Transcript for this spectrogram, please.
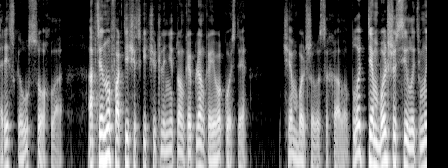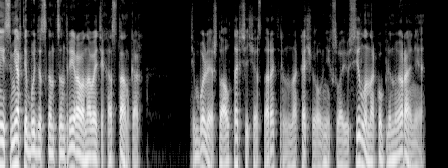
резко усохла, обтянув фактически чуть ли не тонкой пленкой его кости. Чем больше высыхала плоть, тем больше силы тьмы и смерти будет сконцентрировано в этих останках. Тем более, что алтарь сейчас старательно накачивал в них свою силу, накопленную ранее.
